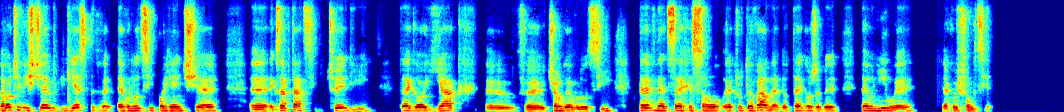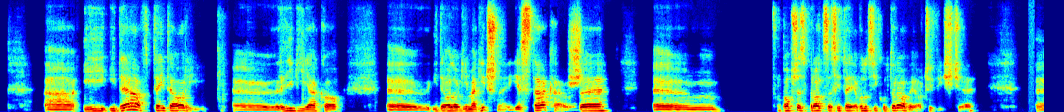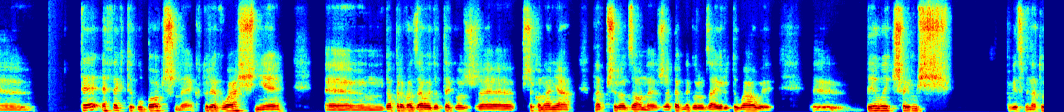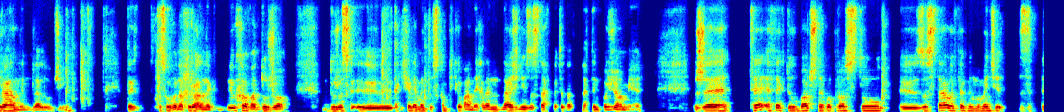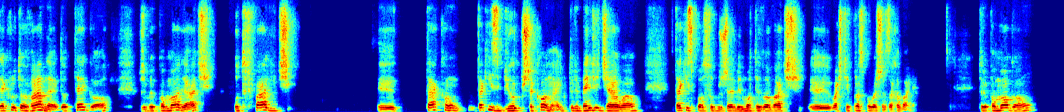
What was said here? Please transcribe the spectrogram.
No ale oczywiście jest w ewolucji pojęcie e, egzaptacji, czyli tego, jak e, w ciągu ewolucji pewne cechy są rekrutowane do tego, żeby pełniły jakąś funkcję. I idea w tej teorii e, religii jako ideologii magicznej jest taka, że poprzez proces i tej ewolucji kulturowej oczywiście, e, te efekty uboczne, które właśnie doprowadzały do tego, że przekonania nadprzyrodzone, że pewnego rodzaju rytuały były czymś powiedzmy naturalnym dla ludzi. To, to słowo naturalne chowa dużo, dużo takich elementów skomplikowanych, ale na razie nie zostawmy to na, na tym poziomie, że te efekty uboczne po prostu y, zostały w pewnym momencie zrekrutowane do tego, żeby pomagać utrwalić y, taką, taki zbiór przekonań, który będzie działał w taki sposób, żeby motywować y, właśnie prospołeczne zachowania, które pomogą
